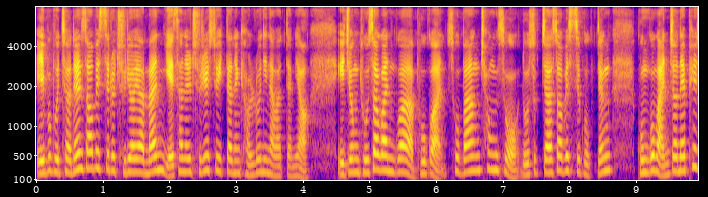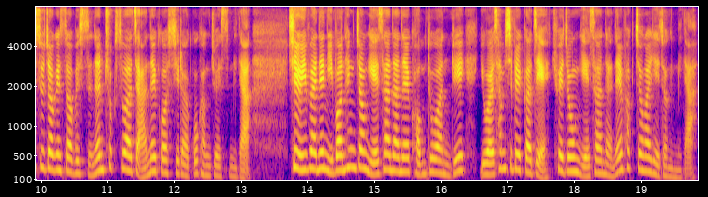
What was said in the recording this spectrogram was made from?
일부 부처는 서비스를 줄여야만 예산을 줄일 수 있다는 결론이 나왔다며 이 중 도서관과 보건, 소방, 청소, 노숙자 서비스국 등 공공안전의 필수적인 서비스는 축소하지 않을 것이라고 강조했습니다. 시의회는 이번 행정 예산안을 검토한 뒤 6월 30일까지 최종 예산안을 확정할 예정입니다.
